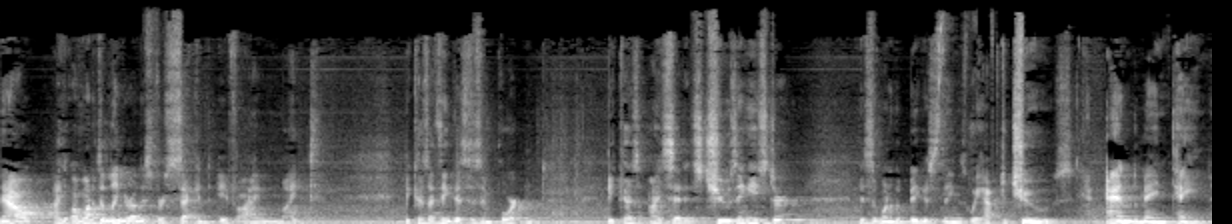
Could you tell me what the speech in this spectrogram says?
now, I, I wanted to linger on this for a second, if I might, because I think this is important. Because I said it's choosing Easter. This is one of the biggest things we have to choose and maintain.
